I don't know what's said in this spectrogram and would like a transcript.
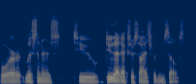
for listeners to do that exercise for themselves?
